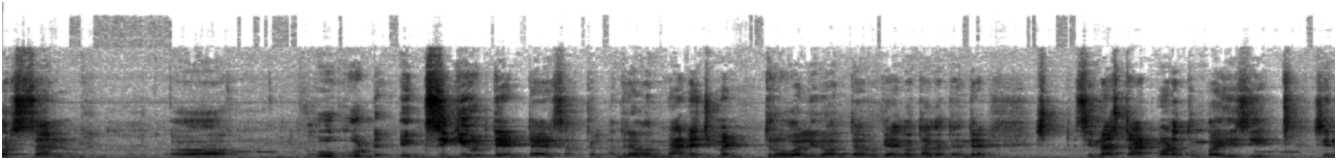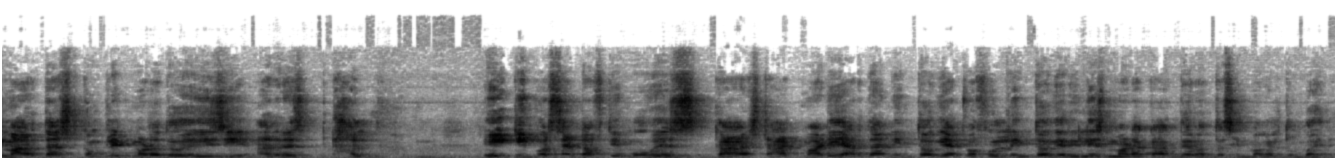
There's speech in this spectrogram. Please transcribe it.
person who could execute the entire circle ಅಂದರೆ ಒಂದು ಮ್ಯಾನೇಜ್ಮೆಂಟ್ ಥ್ರೂ ಅಲ್ಲಿರುವಂಥವ್ರಿಗೆ ಗೊತ್ತಾಗುತ್ತೆ. ಅಂದರೆ ಸಿನಿಮಾ ಸ್ಟಾರ್ಟ್ ಮಾಡೋದು ತುಂಬ ಈಸಿ ಸಿನಿಮಾ ಅರ್ಧ ಅಷ್ಟು ಕಂಪ್ಲೀಟ್ ಮಾಡೋದು ಈಸಿ ಆದರೆ ಹಲ್ eighty percent of the movies ಕಾ ಸ್ಟಾರ್ಟ್ ಮಾಡಿ ಅರ್ಧ ನಿಂತೋಗಿ ಅಥವಾ ಫುಲ್ ನಿಂತೋಗಿ ರಿಲೀಸ್ ಮಾಡೋಕ್ಕಾಗದೇ ಇರೋಂಥ ಸಿನಿಮಾಗಳು ತುಂಬ ಇದೆ.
